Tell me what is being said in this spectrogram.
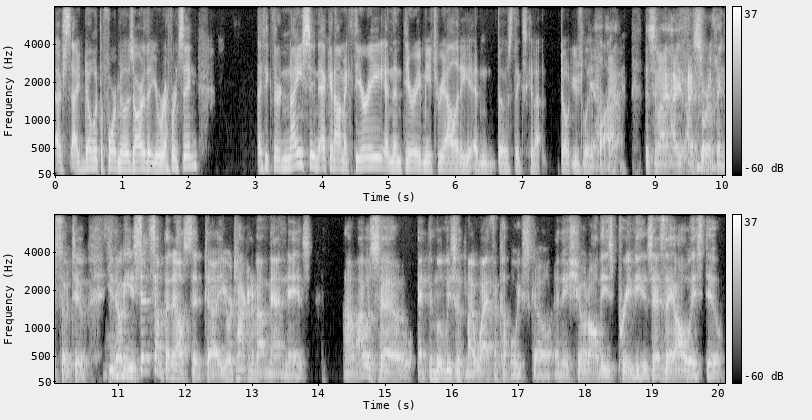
I've, i know what the formulas are that you're referencing. I think they're nice in economic theory, and then theory meets reality, and those things cannot don't usually yeah, apply. I, listen, I, I, I sort of think so too. You know, you said something else that uh, you were talking about matinees. Um, I was uh, at the movies with my wife a couple weeks ago, and they showed all these previews, as they always do.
